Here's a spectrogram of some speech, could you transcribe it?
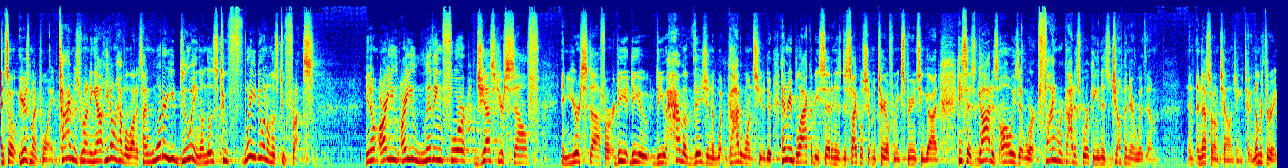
And so here's my point. Time is running out. You don't have a lot of time. What are you doing on those two what are you doing on those two fronts? You know, are you are you living for just yourself and your stuff? Or do you, do, you, do you have a vision of what God wants you to do? Henry Blackaby said in his discipleship material from Experiencing God, he says, God is always at work. Find where God is working and just jump in there with him. And, and that's what I'm challenging you to. Number three,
